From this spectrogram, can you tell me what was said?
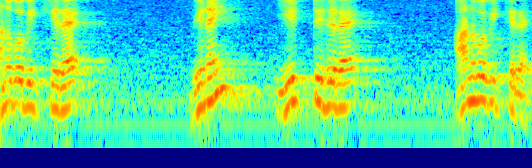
அனுபவிக்கிற வினை ஈட்டுகிற அனுபவிக்கிற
